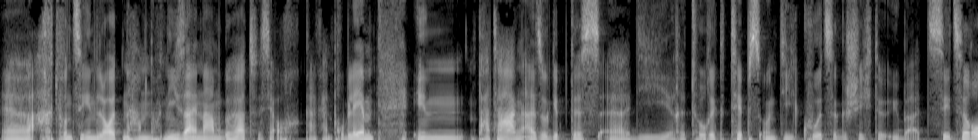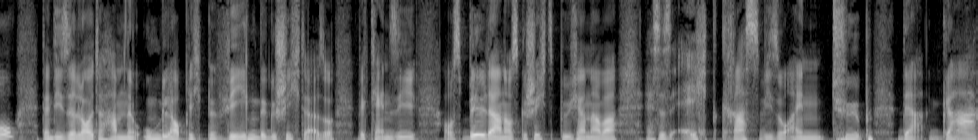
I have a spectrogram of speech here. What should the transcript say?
äh, acht von zehn Leuten haben noch nie seinen Namen gehört. Ist ja auch gar kein Problem. In ein paar Tagen also gibt es äh, die Rhetorik-Tipps und die kurze Geschichte über Cicero, denn diese Leute haben eine unglaublich bewegende bewegende Geschichte. Also wir kennen sie aus Bildern, aus Geschichtsbüchern, aber es ist echt krass, wie so ein Typ, der gar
